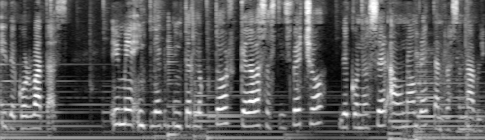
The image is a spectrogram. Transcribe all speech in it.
y de corbatas, y mi interlocutor quedaba satisfecho de conocer a un hombre tan razonable.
